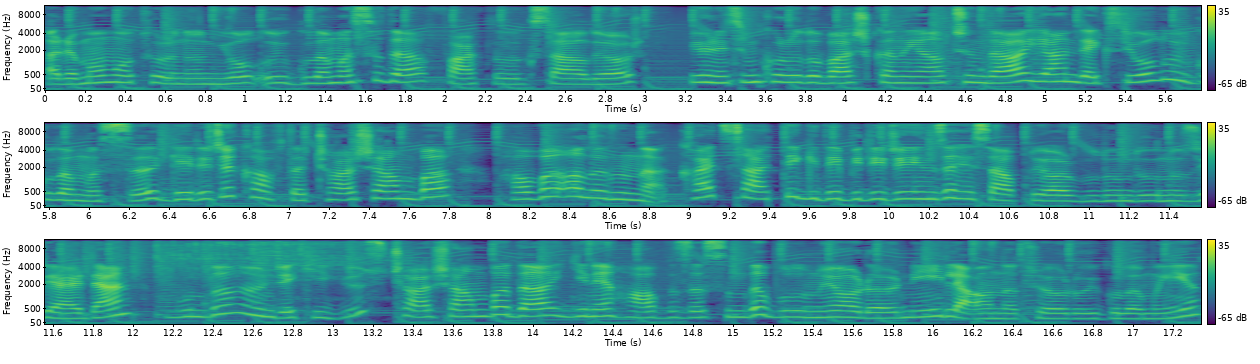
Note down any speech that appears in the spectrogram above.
Arama motorunun yol uygulaması da farklılık sağlıyor. Yönetim Kurulu Başkanı Yalçın da Yandex yol uygulaması gelecek hafta çarşamba hava alanına kaç saatte gidebileceğinizi hesaplıyor bulunduğunuz yerden. Bundan önceki 100 çarşamba da yine hafızasında bulunuyor örneğiyle anlatıyor uygulamayı.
